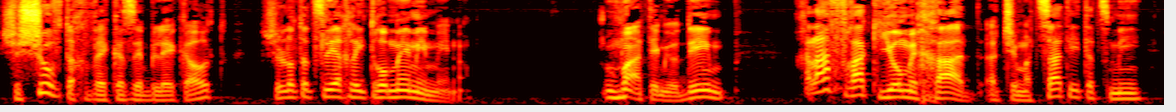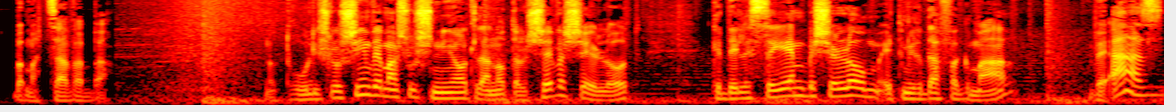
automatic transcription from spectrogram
ששוב תחווה כזה בלקאוט, שלא תצליח להתרומם ממנו. ומה אתם יודעים? חלף רק יום אחד עד שמצאתי את עצמי במצב הבא. נותרו לי שלושים ומשהו שניות לענות על שבע שאלות, כדי לסיים בשלום את מרדף הגמר, ואז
